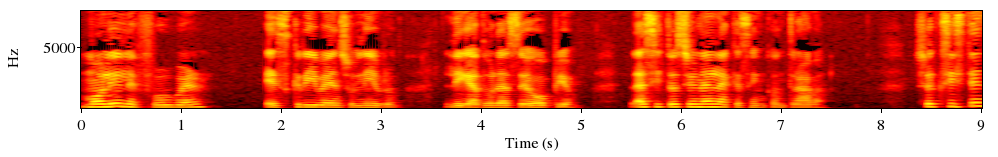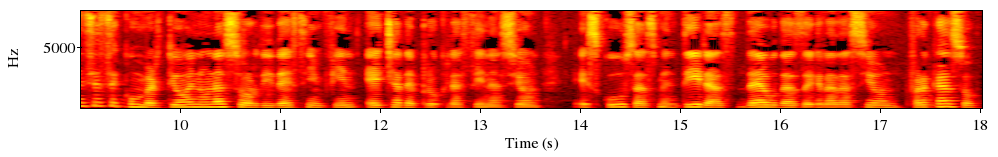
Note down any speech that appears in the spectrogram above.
Molly Lefebvre escribe en su libro ligaduras de opio, la situación en la que se encontraba. Su existencia se convirtió en una sordidez sin fin hecha de procrastinación, excusas, mentiras, deudas, degradación, fracaso.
